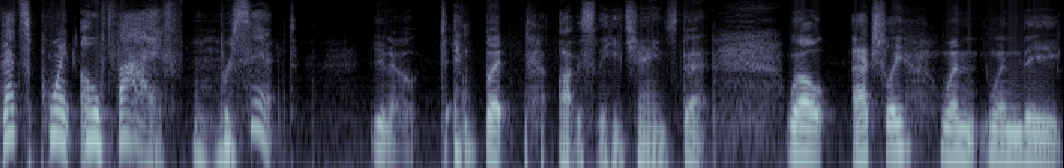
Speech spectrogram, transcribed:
That's 0.05%. mm-hmm. You know, but obviously he changed that. Well, actually, when when the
